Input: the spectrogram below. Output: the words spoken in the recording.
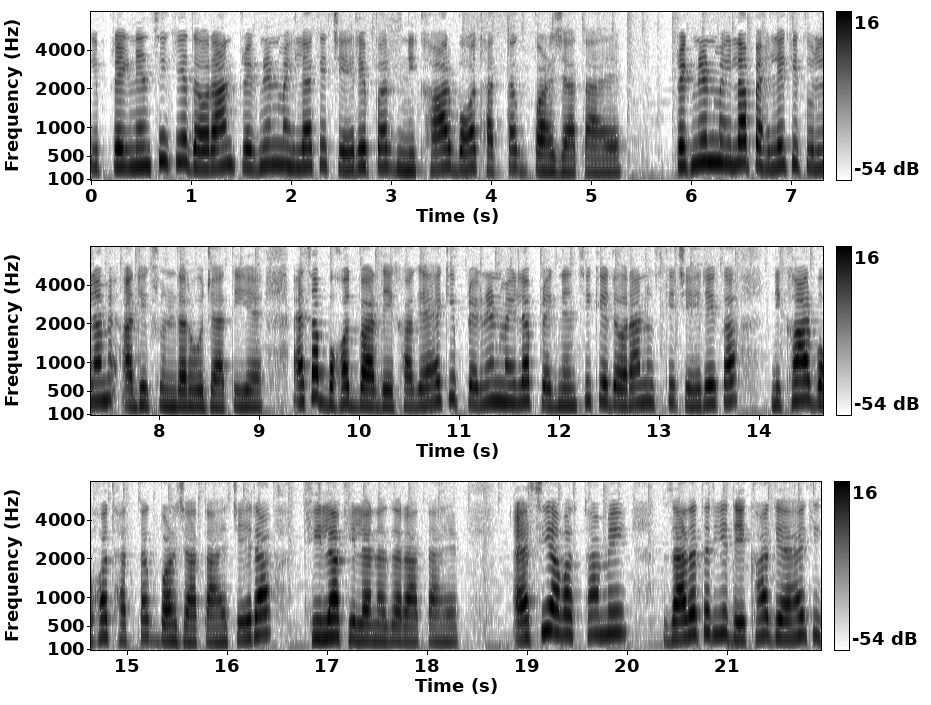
कि प्रेगनेंसी के दौरान प्रेग्नेंट महिला के चेहरे पर निखार बहुत हद तक बढ़ जाता है। प्रेग्नेंट महिला पहले की तुलना में अधिक सुंदर हो जाती है। ऐसा बहुत बार देखा गया है कि प्रेग्नेंट महिला प्रेगनेंसी के दौरान उसके चेहरे का निखार बहुत हद तक बढ़ जाता है। चेहरा खिला खिला नज़र आता है। ऐसी अवस्था में ज़्यादातर ये देखा गया है कि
